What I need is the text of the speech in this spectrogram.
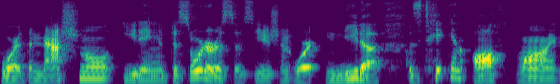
for the National Eating Disorder Association, or NEDA, was taken offline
